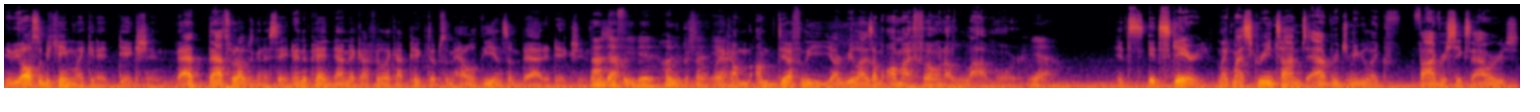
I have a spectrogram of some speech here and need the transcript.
It also became like an addiction. That that's what I was gonna say. During the pandemic, I feel like I picked up some healthy and some bad addictions. I definitely did, hundred percent. Yeah, Like I'm, I'm definitely. I realize I'm on my phone a lot more. yeah. It's it's scary. Like my screen times average maybe like five or six hours.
